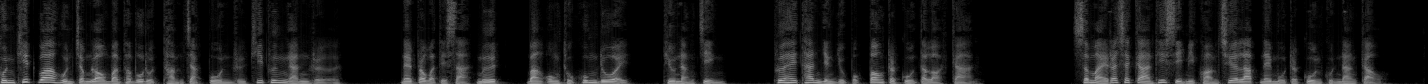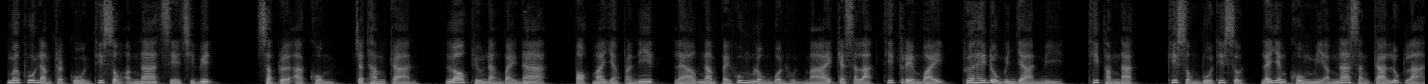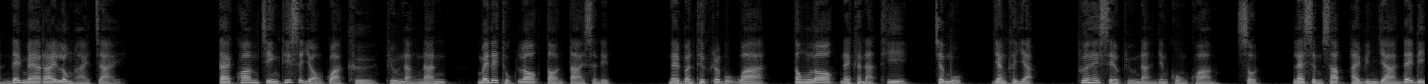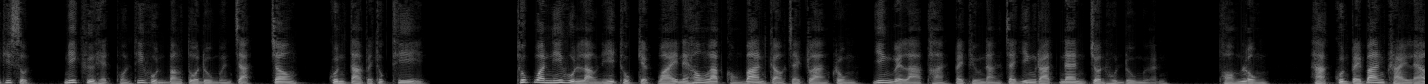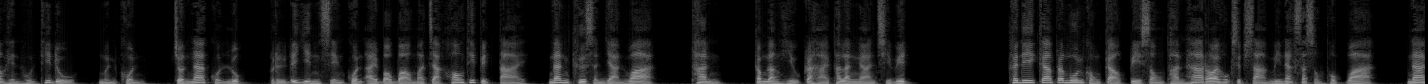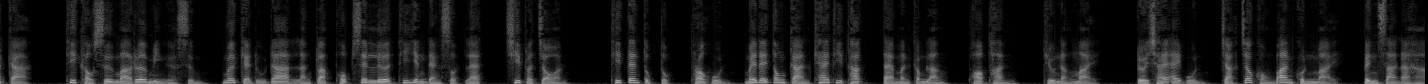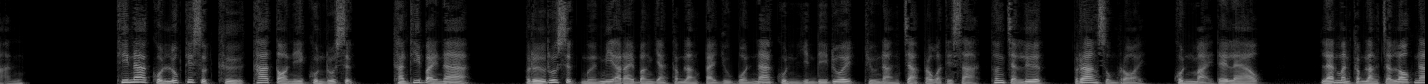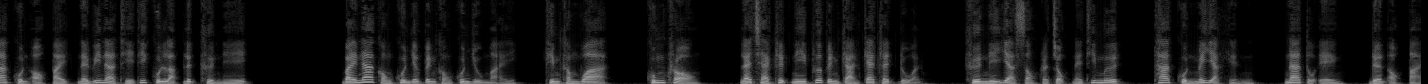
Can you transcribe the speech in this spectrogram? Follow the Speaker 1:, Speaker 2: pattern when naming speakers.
Speaker 1: คุณคิดว่าหุ่นจำลองบรรพบุรุษทำจากปูนหรือขี้ผึ้งงั้นเหรอในประวัติศาสตร์มืด บางองค์ถูกหุ้มด้วย ผิวหนังจริง เพื่อให้ท่านยังอยู่ปกป้องตระกูลตลอดกาล สมัยรัชกาลที่สี่มีความเชื่อลับในหมู่ตระกูลขุนนางเก่า เมื่อผู้นำตระกูลที่ทรงอำนาจเสียชีวิตสัปรออาคมจะทำการลอกผิวหนังใบหน้าออกมาอย่างประณีตแล้วนำไปหุ้มลงบนหุ่นไม้แกะสลักที่เตรียมไว้ เพื่อให้ดวงวิญญาณมีที่พำนักที่สมบูรณ์ที่สุด และยังคงมีอำนาจสั่งการลูกหลานได้แม้ไร้ลมหายใจ แต่ความจริงที่สยองกว่าคือผิวหนังนั้นไม่ได้ถูกลอกตอนตายสนิท ในบันทึกระบุว่าต้องลอกในขณะที่จมูกยังขยับ เพื่อให้เซลล์ผิวหนังยังคงความ สด และซึมซับไอวิญญาณได้ดีที่สุด นี่คือเหตุผลที่หุ่นบางตัวดูเหมือนจัดจ้อง คุณตามไปทุกที่ ทุกวันนี้หุ่นเหล่านี้ถูกเก็บไว้ในห้องลับของบ้านเก่าใจกลางกรุง ยิ่งเวลาผ่านไปผิวหนังจะยิ่งรัดแน่นจนหุ่นดูเหมือนผอมลง หากคุณไปบ้านใครแล้วเห็นหุ่นที่ดู เหมือนคน จนหน้าขนลุก หรือได้ยินเสียงคนไอเบาๆมาจากห้องที่ปิดตาย นั่นคือสัญญาณว่า ท่านกำลังหิวกระหายพลังงานชีวิต คดีการประมูลของเก่าปี 2563 มีนักสะสมพบว่า หน้ากากที่เขาซื้อมาเริ่มมีเหงื่อซึม เมื่อแกดูด้านหลังกลับพบเส้นเลือดที่ยังแดงสดและชีพจร ที่เต้นตุกๆ เพราะหุ่นไม่ได้ต้องการแค่ที่พัก แต่มันกำลังเพาะพันธุ์ผิวหนังใหม่ โดยใช้ไออุ่นจากเจ้าของบ้านคนใหม่ เป็นสารอาหาร ที่น่าขนลุกที่สุดคือ ถ้าตอนนี้คุณรู้สึก คันที่ใบหน้า หรือรู้สึกเหมือนมีอะไรบางอย่างกำลังแปะอยู่บนหน้าคุณยินดีด้วยผิวหนังจากประวัติศาสตร์เพิ่งจะเลือกร่างสมรอย คนใหม่ได้แล้ว และมันกำลังจะลอกหน้าคุณออกไปในวินาทีที่คุณหลับลึกคืนนี้ ใบหน้าของคุณยังเป็นของคุณอยู่ไหม พิมพ์คำว่า คุ้มครอง และแชร์คลิปนี้เพื่อเป็นการแก้เคล็ดด่วน คืนนี้อย่าส่องกระจกในที่มืด ถ้าคุณไม่อยากเห็น หน้าตัวเอง เดินออกไป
